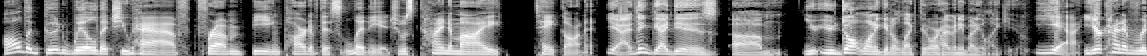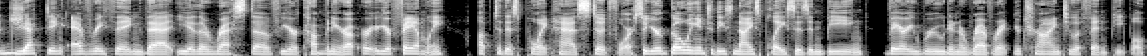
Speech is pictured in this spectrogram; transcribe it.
all the goodwill that you have from being part of this lineage, was kind of my take on it. Yeah, I think the idea is um, You you don't want to get elected or have anybody like you. Yeah, you're kind of rejecting everything that you, the rest of your company or, or your family up to this point has stood for. So you're going into these nice places and being very rude and irreverent. You're trying to offend people.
